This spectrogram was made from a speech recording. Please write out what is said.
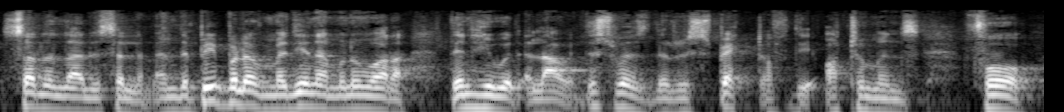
sallallahu alaihi wasallam and the people of Medina Munawwara, then he would allow it. This was the respect of the Ottomans for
